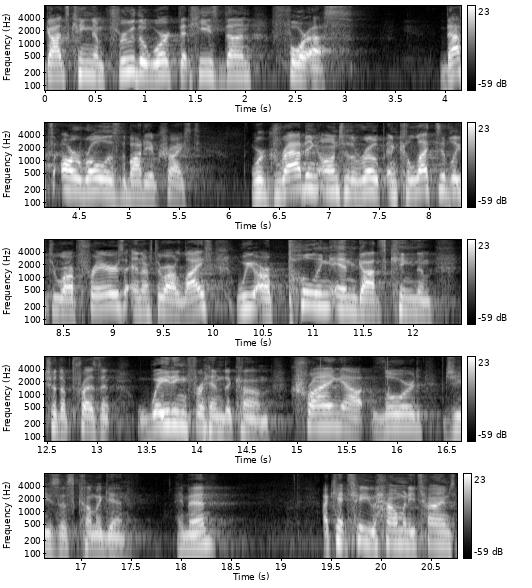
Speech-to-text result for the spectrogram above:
God's kingdom through the work that He's done for us. That's our role as the body of Christ. We're grabbing onto the rope, and collectively, through our prayers and through our life, we are pulling in God's kingdom to the present, waiting for Him to come, crying out, Lord Jesus, come again. Amen? I can't tell you how many times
